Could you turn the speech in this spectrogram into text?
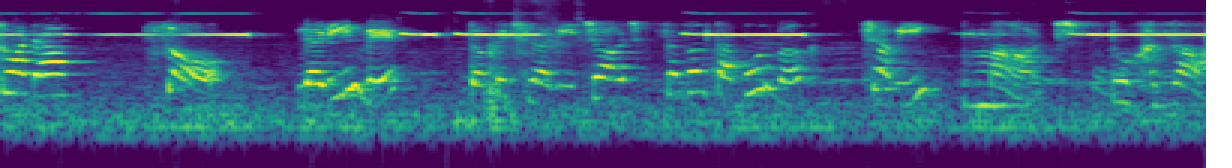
ਤੁਹਾਡਾ 100 ਨੜਿਨਵੇਂ ਦਾ ਪਿਛਲਾ ਰੀਚਾਰਜ ਸਫਲਤਾਪੂਰਵਕ 24 ਮਾਰਚ 2000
